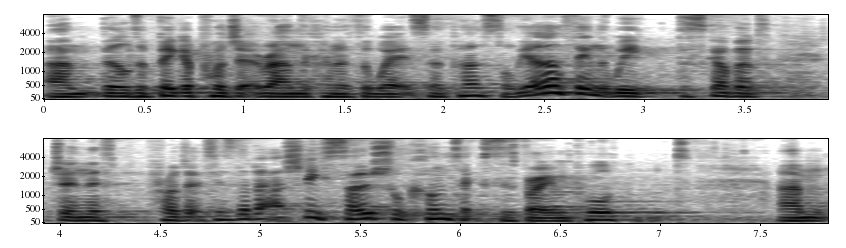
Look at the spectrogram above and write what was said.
um, build a bigger project around the kind of the way it's so personal. The other thing that we discovered during this project is that actually social context is very important. Um,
